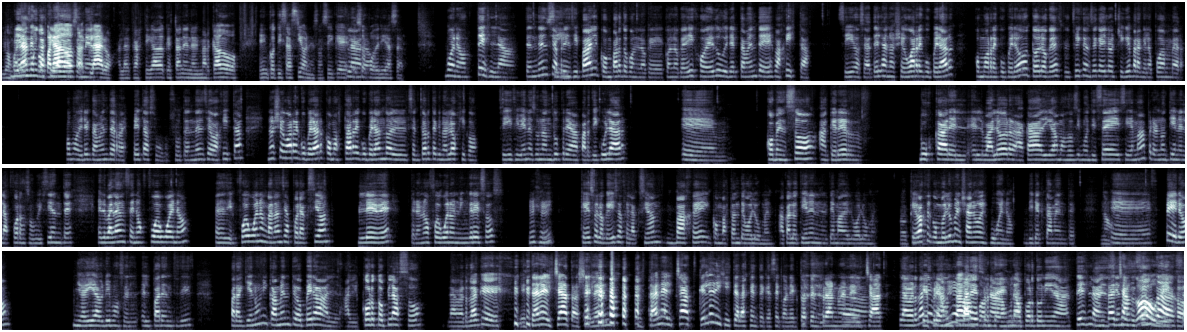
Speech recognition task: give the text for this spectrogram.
los balances comparados, a, claro, a la castigada que están en el mercado en cotizaciones, así que eso podría ser. Bueno, Tesla, tendencia Sí. principal, comparto con lo que, con lo que dijo Edu directamente, es bajista. ¿sí? O sea, Tesla no llegó a recuperar como recuperó todo lo que es. Fíjense que ahí lo chiqué para que lo puedan ver. Cómo directamente respeta su, su tendencia bajista. No llegó a recuperar como está recuperando el sector tecnológico. ¿sí? Si bien es una industria particular, eh, comenzó a querer buscar el, el valor acá, digamos, 2.56 y demás, pero no tiene la fuerza suficiente. El balance no fue bueno, es decir, fue bueno en ganancias por acción, leve, pero no fue bueno en ingresos, ¿sí? que eso lo que hizo es que la acción baje y con bastante volumen. Acá lo tienen en el tema del volumen. Que baje con volumen ya no es bueno directamente. No. Eh, pero, y ahí abrimos el, el paréntesis, para quien únicamente opera al, al corto plazo, la verdad que Está en el chat, Ayelen. Está en el chat. ¿Qué le dijiste a la gente que se conectó temprano en el Ah, chat? La verdad que que me- a mí me preguntaban parece por una, una oportunidad. Tesla en go, 160, dijo,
